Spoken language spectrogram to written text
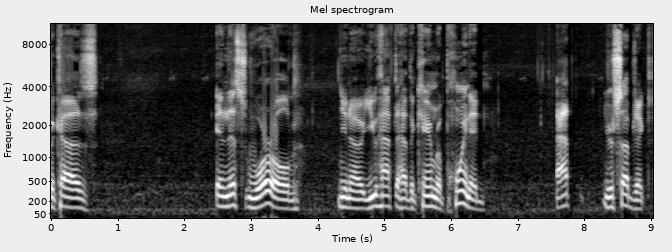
because in this world, you know, you have to have the camera pointed at your subject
